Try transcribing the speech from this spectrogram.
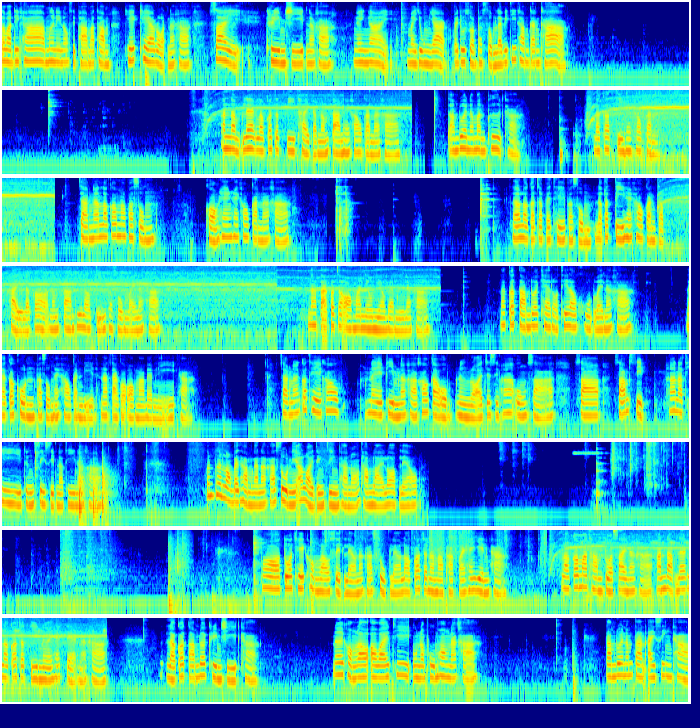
สวัสดีค่ะ มื้อนี้น้องสิพามาทำเค้กแครอทนะคะไส้ครีมชีสนะคะ ง่ายๆ ไม่ยุ่งยาก ไปดูส่วนผสมและวิธีทำกันค่ะ อันดับแรกเราก็จะตีไข่กับน้ำตาลให้เข้ากันนะคะ ตามด้วยน้ำมันพืชค่ะ แล้วก็ตีให้เข้ากัน จากนั้นเราก็มาผสมของแห้งให้เข้ากันนะคะ แล้วเราก็จะไปเทผสมแล้วก็ตีให้เข้ากันกับไข่แล้วก็น้ำตาลที่เราตีผสมไว้นะคะ หน้าตาก็จะออกมาเหนียวๆแบบนี้นะคะ แล้วก็ตามด้วยแครอทที่เราขูดไว้นะคะ แล้วก็คนผสมให้เข้ากันดี หน้าตาก็ออกมาแบบนี้ค่ะ จากนั้นก็เทเข้าในพิมพ์นะคะ เข้าเตาอบ 175 องศาซา35 นาทีถึง 40 นาทีนะคะ เพื่อนๆลองไปทำกันนะคะ สูตรนี้อร่อยจริง ๆ ค่ะ น้องทำหลายรอบแล้ว พอตัวเค้กของเราเสร็จแล้วนะคะ สุกแล้วเราก็จะนำมาพักไว้ให้เย็นค่ะ แล้วก็มาทำตัวไส้นะคะ อันดับแรกเราก็จะตีเนยให้แตกนะคะ แล้วก็ตามด้วยครีมชีสค่ะ เนยของเราเอาไว้ที่อุณหภูมิห้องนะคะ ตามด้วยน้ำตาลไอซิ่งค่ะ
